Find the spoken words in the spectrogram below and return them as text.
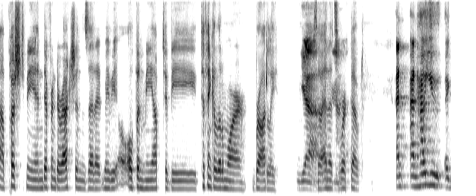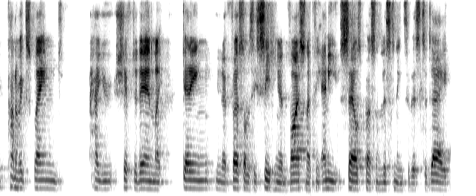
uh, pushed me in different directions that it maybe opened me up to be to think a little more broadly. Yeah. So and it's yeah. worked out. And and how you uh, kind of explained how you shifted in like getting, you know, first obviously seeking advice and I think any salesperson listening to this today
